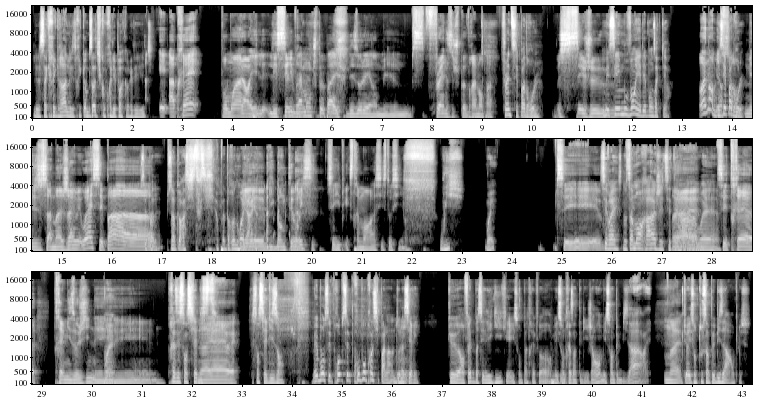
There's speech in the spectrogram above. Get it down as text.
le sacré graal, des trucs comme ça, tu comprenais pas quand t'étais. Et après, pour moi, alors les, les séries vraiment que je peux pas, et je suis désolé, hein, mais euh, Friends, je peux vraiment pas. Friends, c'est pas drôle. C'est je. Mais c'est émouvant, il y a des bons acteurs. Ouais, non, bien Mais c'est pas drôle. Mais ça m'a jamais. Ouais, c'est pas. C'est pas, c'est un peu raciste aussi. Il a pas de Renoir, y a Mais rien. Big Bang Theory, c'est extrêmement raciste aussi. hein. Oui. Ouais. C'est C'est vrai. Notamment Rage, etc. Ouais. Ouais. c'est très euh, très misogyne et. Ouais. Très essentialiste. ouais, ouais. Essentialisant. Mais bon, c'est le, pro- le propos principal hein, de la Mhm. série. Que, en fait, bah, c'est des geeks et ils sont pas très forts, mais ils sont très intelligents, mais ils sont un peu bizarres. et- Ouais. tu vois, ils sont tous un peu bizarres en plus.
